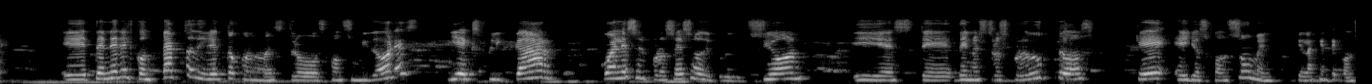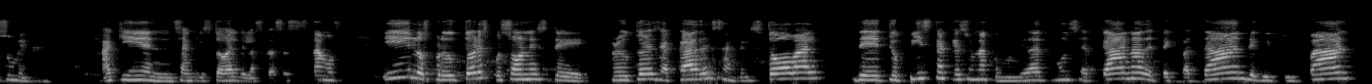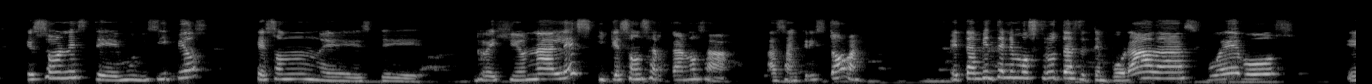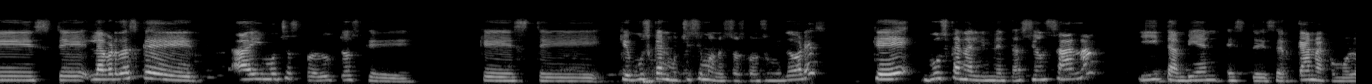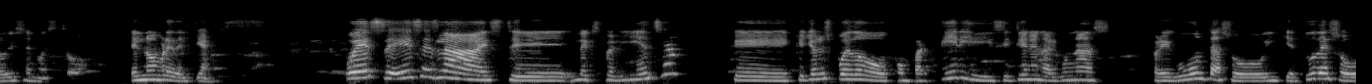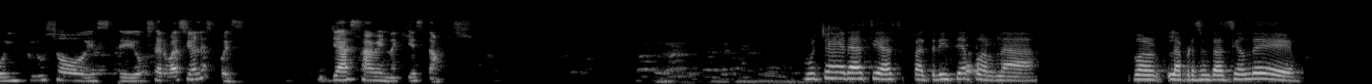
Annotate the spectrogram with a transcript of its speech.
eh, tener el contacto directo con nuestros consumidores y explicar cuál es el proceso de producción, y este, de nuestros productos que ellos consumen, que la gente consume. Aquí en San Cristóbal de las Casas estamos. Y los productores, pues son este, productores de acá, de San Cristóbal, de Teopisca, que es una comunidad muy cercana, de Tecpatán, de Huitulpán, que son este, municipios que son este, regionales y que son cercanos a, San Cristóbal. Eh, también tenemos frutas de temporadas, huevos. Este, la verdad es que hay muchos productos este, que buscan muchísimo nuestros consumidores, que buscan alimentación sana y también cercana, como lo dice nuestro, el nombre del tianguis. Pues esa es la, este, la experiencia que, que yo les puedo compartir y si tienen algunas preguntas o inquietudes o incluso este, observaciones, pues ya saben, aquí estamos. Muchas gracias, Patricia, por la por la presentación de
